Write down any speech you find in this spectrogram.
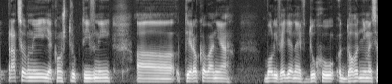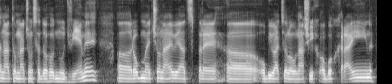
pracovný, je konštruktívny a tie rokovania boli vedené v duchu, dohodnime sa na tom, na čom sa dohodnúť vieme, robme čo najviac pre obyvateľov našich oboch krajín.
